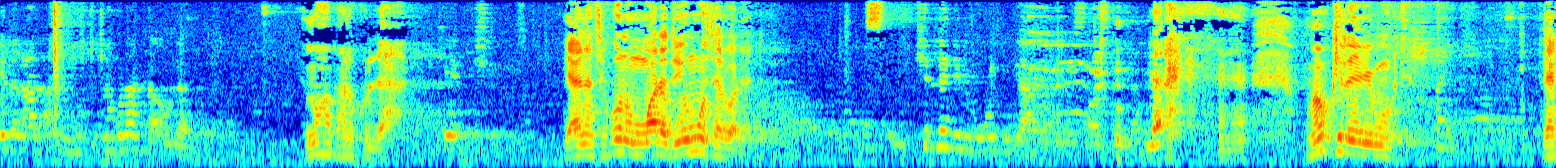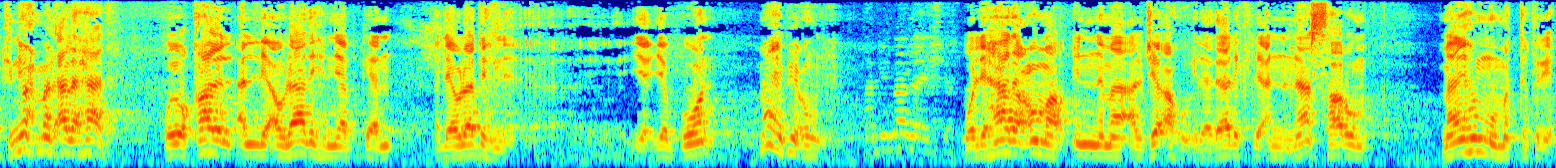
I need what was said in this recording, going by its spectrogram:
اذا على أن هناك أولاد. ما هو على كل حال؟ لأن تكون أم ولد يموت الولد. لا. ما هو كله يموت لكن يحمل على هذا. ويقال لأولادهن يبكن لأولادهن يبكون ما يبيعونه. شيخ؟ ولهذا عمر إنما ألجأه إلى ذلك لأن الناس صاروا ما يهمهم التفريق.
